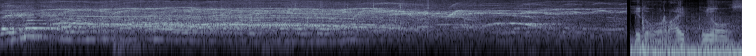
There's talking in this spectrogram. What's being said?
ದಯಮಾಡಿ ತಾವೆಲ್ಲರೂ ಇದು ರೈಟ್ ನ್ಯೂಸ್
